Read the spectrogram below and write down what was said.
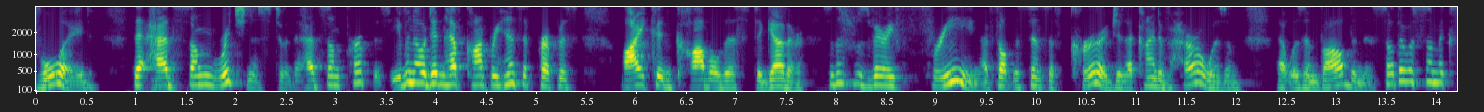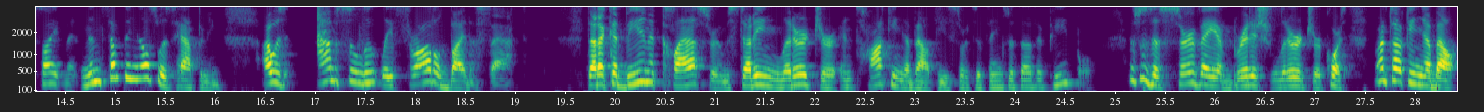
void that had some richness to it, that had some purpose. Even though it didn't have comprehensive purpose, I could cobble this together. So this was very freeing. I felt the sense of courage and a kind of heroism that was involved in this. So there was some excitement. And then something else was happening. I was absolutely throttled by the fact that I could be in a classroom studying literature and talking about these sorts of things with other people. This was a survey of British literature course. I'm talking about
